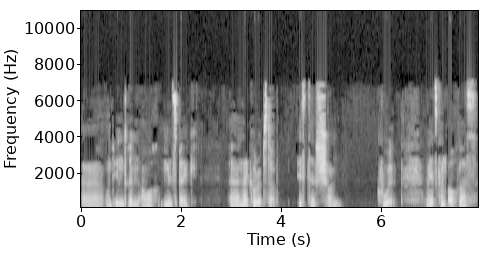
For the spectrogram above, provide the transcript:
äh, und innen drin auch Milsbeck äh, Nico Ripstop ist das schon cool. Und jetzt kommt auch was,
